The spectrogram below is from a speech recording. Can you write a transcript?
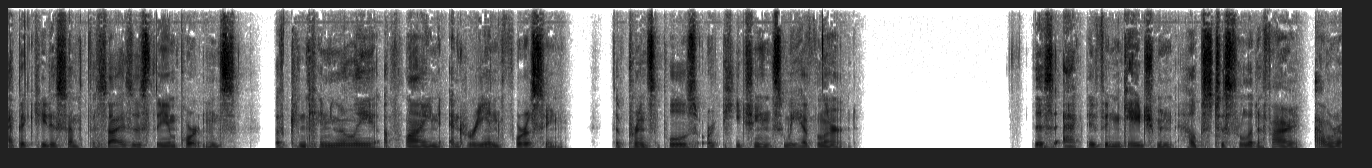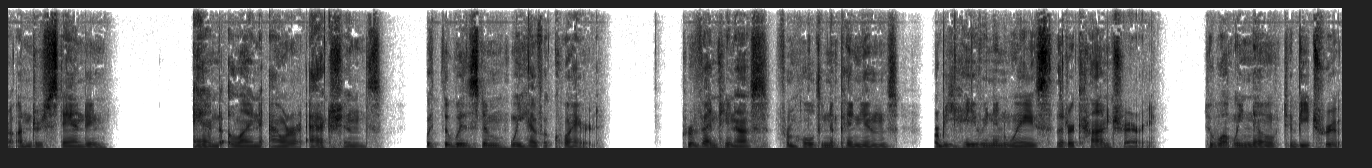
Epictetus emphasizes the importance of continually applying and reinforcing the principles or teachings we have learned. This active engagement helps to solidify our understanding and align our actions with the wisdom we have acquired preventing us from holding opinions or behaving in ways that are contrary to what we know to be true.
